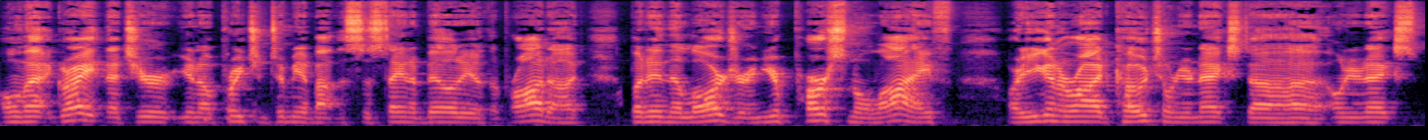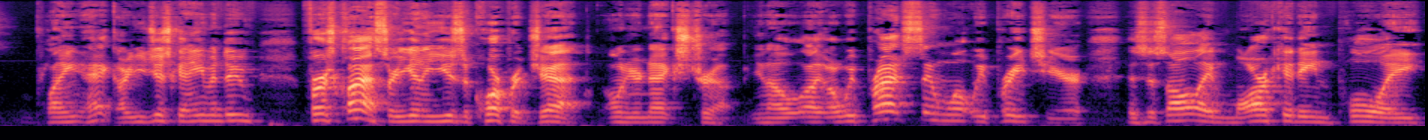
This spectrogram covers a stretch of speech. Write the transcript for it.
on that? Great that you're, you know, preaching to me about the sustainability of the product, but in the larger, in your personal life, are you going to ride coach on your next uh, on your next plane? Heck, are you just going to even do first class? Are you going to use a corporate jet on your next trip? You know, like are we practicing what we preach here? Is this all a marketing ploy?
